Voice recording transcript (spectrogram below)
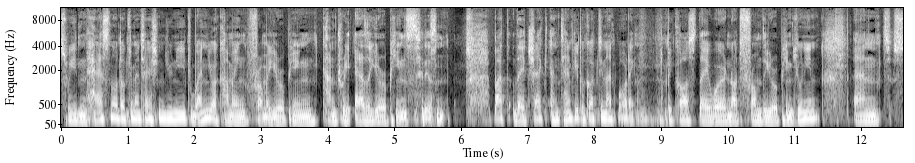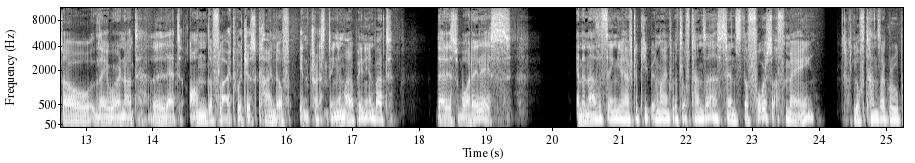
Sweden has no documentation you need when you're coming from a European country as a European citizen. But they check, and 10 people got denied boarding because they were not from the European Union. And so they were not let on the flight, which is kind of interesting, in my opinion, but that is what it is. And another thing you have to keep in mind with Lufthansa since the 4th of May, Lufthansa Group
